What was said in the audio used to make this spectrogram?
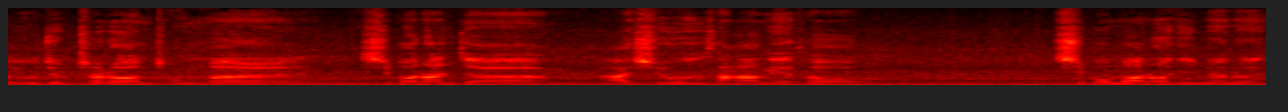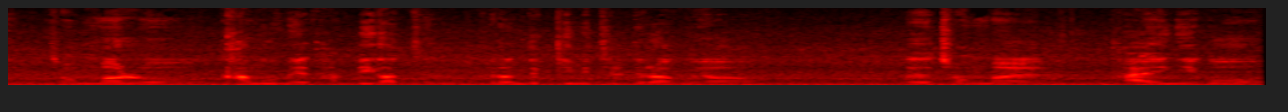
요즘처럼 정말 10원 한 장 아쉬운 상황에서 15만 원이면은 정말로 가뭄의 단비 같은 그런 느낌이 들더라고요. 그래서 정말 다행이고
